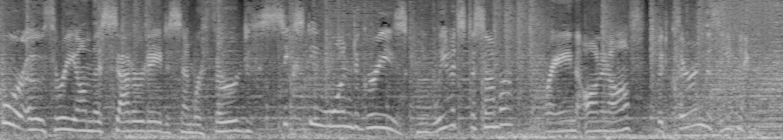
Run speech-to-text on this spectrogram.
403 on this Saturday, December 3rd, 61 degrees. Can you believe it's December? Rain on and off, but clearing this evening.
